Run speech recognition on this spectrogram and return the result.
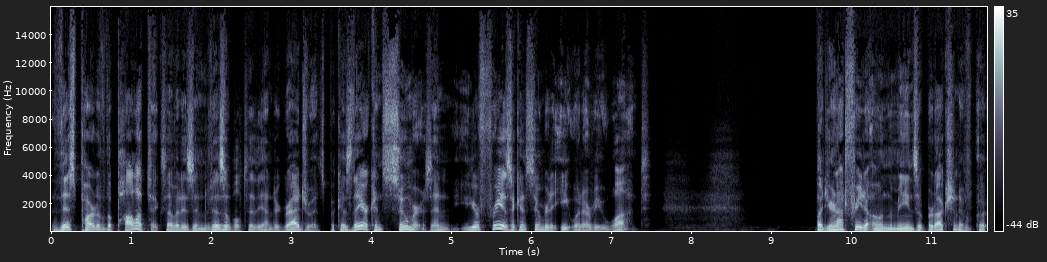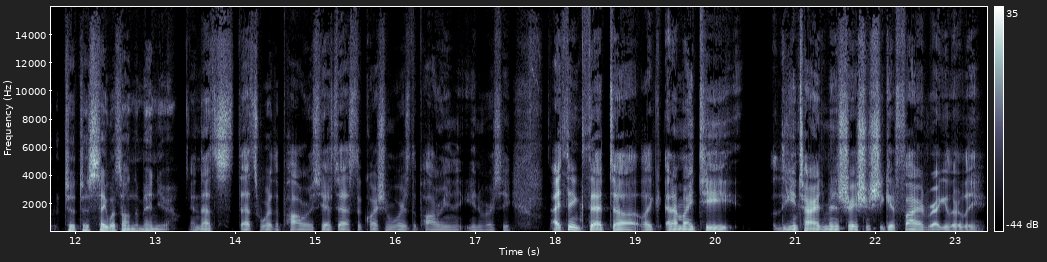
this part of the politics of it is invisible to the undergraduates because they are consumers and you're free as a consumer to eat whatever you want. But you're not free to own the means of production of uh, to, to say what's on the menu. And that's that's where the power is. You have to ask the question: Where's the power in the university? I think that, uh, like at MIT, the entire administration should get fired regularly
